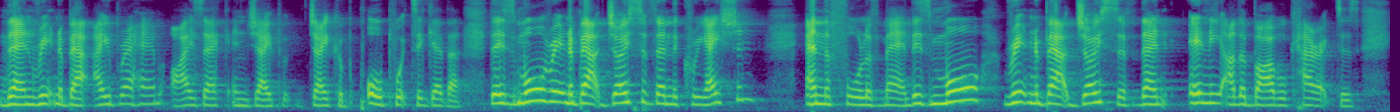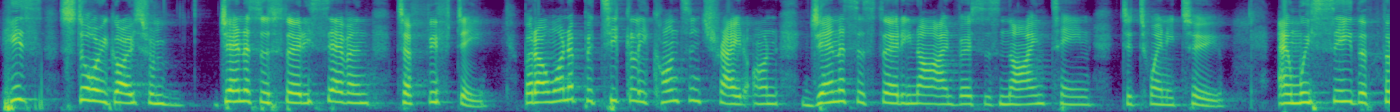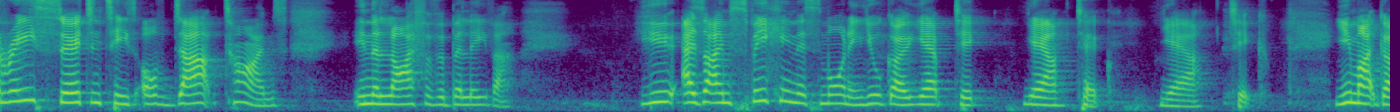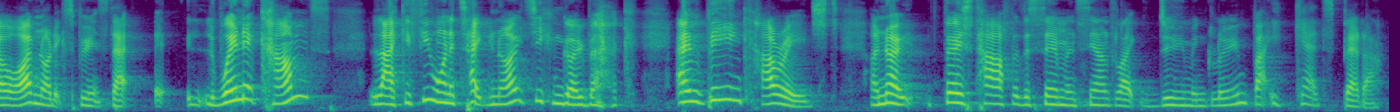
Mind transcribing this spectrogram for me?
than written about Abraham, Isaac, and Jacob, all put together. There's more written about Joseph than the creation and the fall of man. There's more written about Joseph than any other Bible characters. His story goes from Genesis 37 to 50. But I want to particularly concentrate on Genesis 39, verses 19 to 22. And we see the three certainties of dark times in the life of a believer. You, as I'm speaking this morning, you'll go, yep, tick, yeah, tick, yeah, tick. You might go, oh, I've not experienced that. When it comes, like, if you want to take notes, you can go back and be encouraged. I know first half of the sermon sounds like doom and gloom, but it gets better.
